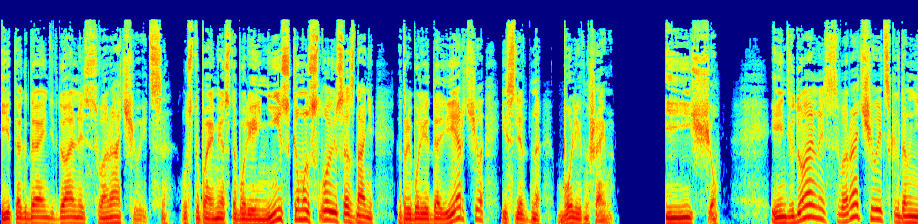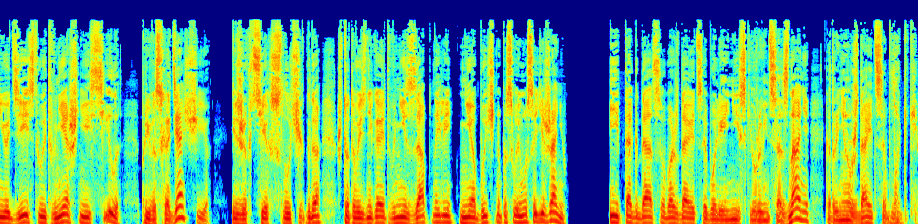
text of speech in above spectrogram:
И тогда индивидуальность сворачивается, уступая место более низкому слою сознания, который более доверчиво и, следовательно, более внушаемо. И еще. Индивидуальность сворачивается, когда на нее действует внешняя сила, превосходящая ее, или же в тех случаях, когда что-то возникает внезапно или необычно по своему содержанию. И тогда освобождается более низкий уровень сознания, который не нуждается в логике.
